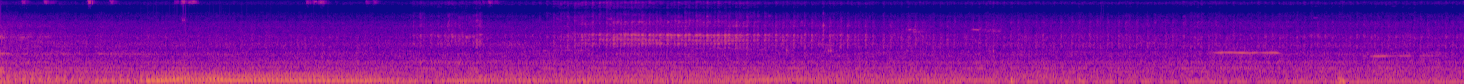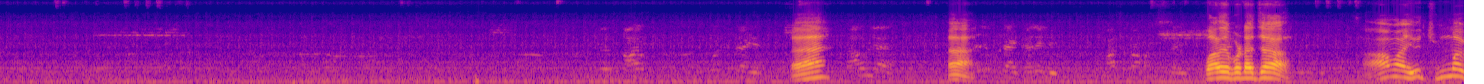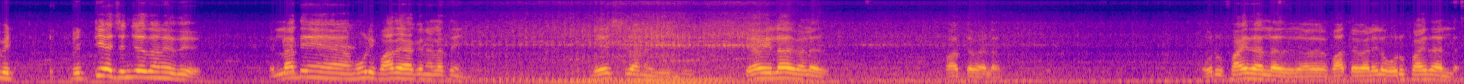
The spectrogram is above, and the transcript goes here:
ஆ. ஆ போட்டாச்சா? ஆமா இது சும்மா வெட் வெட்டியா செஞ்சது தானே இது. எல்லாத்தையும் மூடி பாதையாக்கணும் எல்லாத்தையும். வேஸ்ட் தானே இது வந்து. தேவையில்லாத வேலை அது. பார்த்த வேலை. ஒரு ஃபாய்தா இல்லை அது. பார்த்த வேலையில் ஒரு ஃபாய்தா இல்லை.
